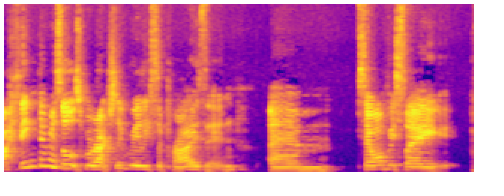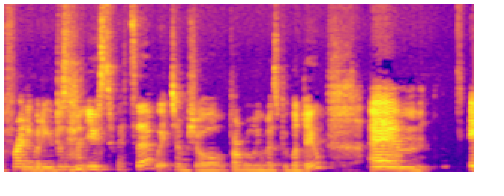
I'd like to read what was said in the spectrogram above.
I think the results were actually really surprising. Um, so obviously for anybody who doesn't use Twitter, which I'm sure probably most people do. Um, it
